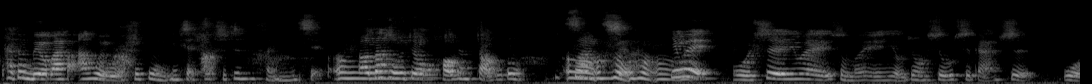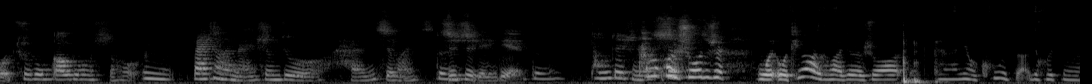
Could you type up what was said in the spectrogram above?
他都没有办法安慰我说不明显，说是真的很明显。嗯，然后当时我就觉得我好像找不动，算不起因为我是因为什么原因有这种羞耻感？是我初中、高中的时候，嗯班上的男生就很喜欢指指点点，对，他们对什么他们会说就是我我听到的说法就是说，你看他尿裤子，就会这么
